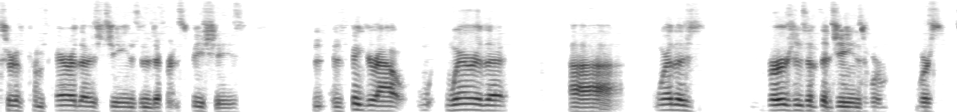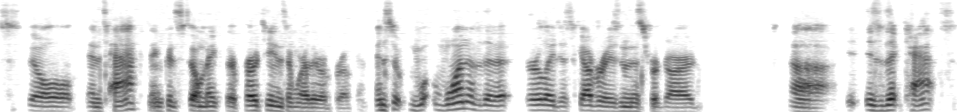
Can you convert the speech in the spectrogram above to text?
sort of compare those genes in different species and, and figure out where the uh, where those versions of the genes were were still intact and could still make their proteins and where they were broken. And so, w- one of the early discoveries in this regard uh, is that cats,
